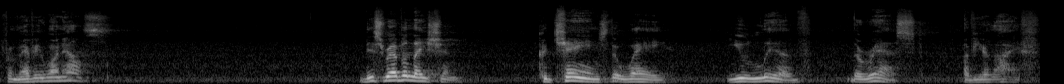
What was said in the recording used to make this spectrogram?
from everyone else. This revelation could change the way you live the rest of your life.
